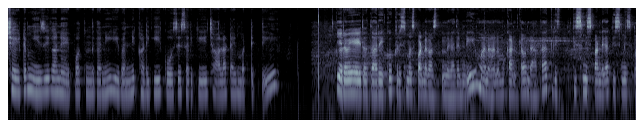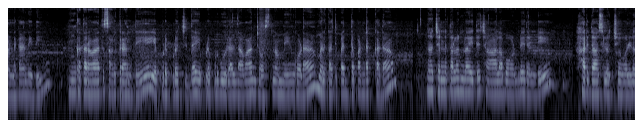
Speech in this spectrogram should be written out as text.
చేయటం ఈజీగానే అయిపోతుంది కానీ ఇవన్నీ కడిగి కోసేసరికి చాలా టైం పట్టిద్ది. ఇరవై ఐదో తారీఖు క్రిస్మస్ పండుగ వస్తుంది కదండి. మా నాన్నమ్మ కంట్లో రాక క్రిస్ కిస్మిస్ పండుగ కిస్మిస్ పండుగ అనేది ఇంకా తర్వాత సంక్రాంతి ఎప్పుడెప్పుడు వచ్చిద్దా ఎప్పుడెప్పుడు ఊరెళ్దామా అని చూస్తున్నాం మేము కూడా. మనకు అతి పెద్ద పండగ కదా. నా చిన్నతనంలో అయితే చాలా బాగుండేదండి. హరిదాసులు వచ్చేవాళ్ళు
